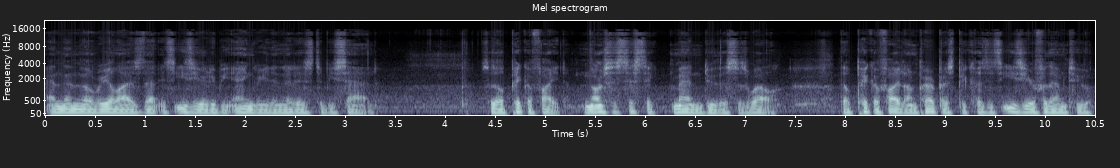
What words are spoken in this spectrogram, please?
and then they'll realize that it's easier to be angry than it is to be sad. So they'll pick a fight. Narcissistic men do this as well. They'll pick a fight on purpose because it's easier for them to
